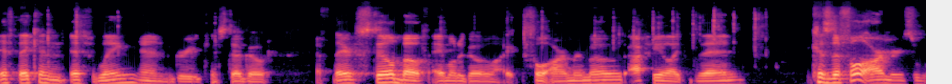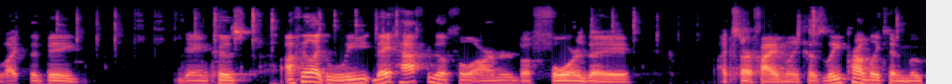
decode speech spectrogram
if they can if Ling and Greed can still go if they're still both able to go like full armor mode, I feel like then because the full armor is like the big game because I feel like Lee they have to go full armor before they like start fighting Lee because Lee probably can move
